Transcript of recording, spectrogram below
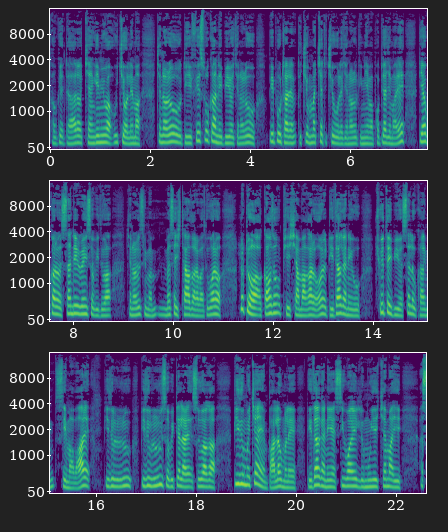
ဟုတ်ကဲ့ဒါကတော့ကြံကင်းမျိုးကဥကျော်လင်းမှာကျွန်တော်တို့ဒီ Facebook ကနေပြီးတော့ကျွန်တော်တို့ပေးပို့ထားတဲ့တချို့မှတ်ချက်တချို့ကိုလည်းကျွန်တော်တို့ဒီနေ့မှာဖော်ပြကြပါတယ်တယောက်ကတော့ Sunday Rain ဆိုပြီးသူကကျွန်တော်တို့စီမှာ message ထားသွားတာပါသူကတော့လွတ်တော်အကောင်းဆုံးအဖြေရှာမှာကတော့ဒေသခံတွေကိုချွေးသိပ်ပြီးတော့ဆက်လုပ်ခိုင်းစီမှာပါတဲ့ပြည်သူလူထုပြည်သူလူထုဆိုပြီးတက်လာတဲ့အစိုးရကပြည်သူမကြရင်ဘာလုပ်မလဲဒေသခံတွေရဲ့စီးပွားရေးလူမှုရေးကျန်းမာရေးအစ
